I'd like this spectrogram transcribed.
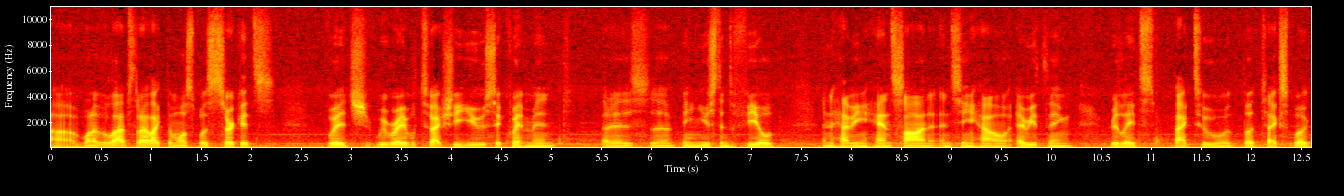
Uh, one of the labs that I liked the most was circuits, which we were able to actually use equipment that is uh, being used in the field and having hands-on and seeing how everything relates back to the textbook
